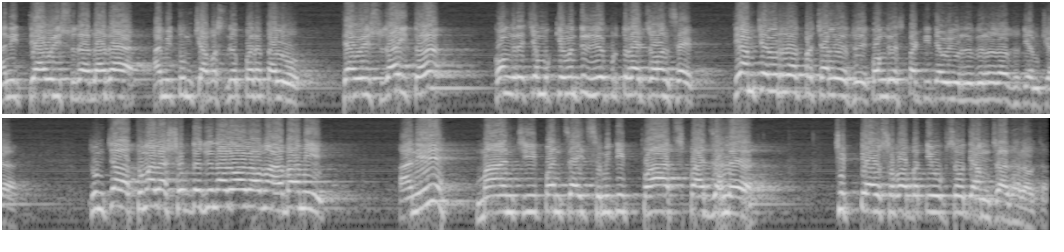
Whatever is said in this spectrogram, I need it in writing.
आणि त्यावेळी सुद्धा दादा आम्ही तुमच्यापासून परत आलो. त्यावेळी सुद्धा इथं काँग्रेसचे मुख्यमंत्री हे पृथ्वीराज चव्हाण साहेब ते आमच्या विरोधात प्रचार येत होते. काँग्रेस पार्टी त्यावेळी विरोधात होती आमच्या. तुमच्या तुम्हाला शब्द देऊन आलो आबा- आबा आम्ही. आणि मानची पंचायत समिती पाच पाच झालं. चिट्ट्याव सभापती उपसव ते आमचा झाला होता.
